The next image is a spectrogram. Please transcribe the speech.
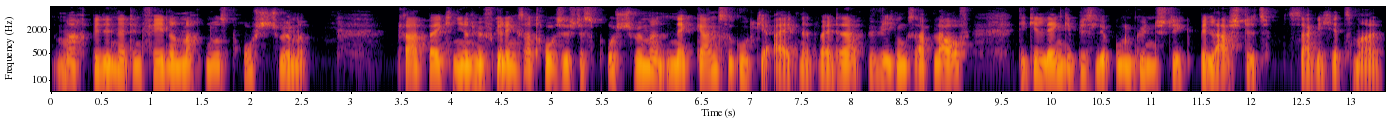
macht bitte nicht den Fehler und macht nur das Brustschwimmen. Gerade bei Knie- und Hüftgelenksarthrose ist das Brustschwimmen nicht ganz so gut geeignet, weil der Bewegungsablauf die Gelenke ein bisschen ungünstig belastet sage ich jetzt mal.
